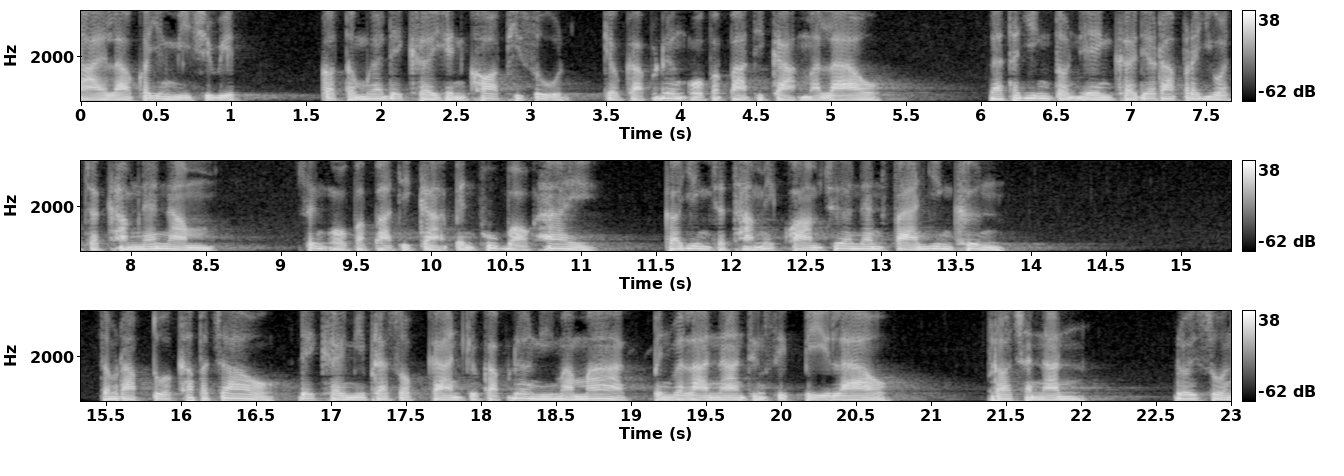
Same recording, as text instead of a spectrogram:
ตายแล้วก็ยังมีชีวิต ก็ต่อเมื่อได้เคยเห็นข้อพิสูจน์เกี่ยวกับเรื่องโอปปาติกะมาแล้ว และถ้ายิ่งตนเองเคยได้รับประโยชน์จากคำแนะนำซึ่งโอปปาติกะเป็นผู้บอกให้ ก็ยิ่งจะทำให้ความเชื่อแน่นแฟ้นยิ่งขึ้นสำหรับตัวข้าพเจ้าได้เคยมีประสบการณ์เกี่ยวกับเรื่องนี้มามาก เป็นเวลานานถึงสิบปีแล้ว เพราะฉะนั้น โดยส่วน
